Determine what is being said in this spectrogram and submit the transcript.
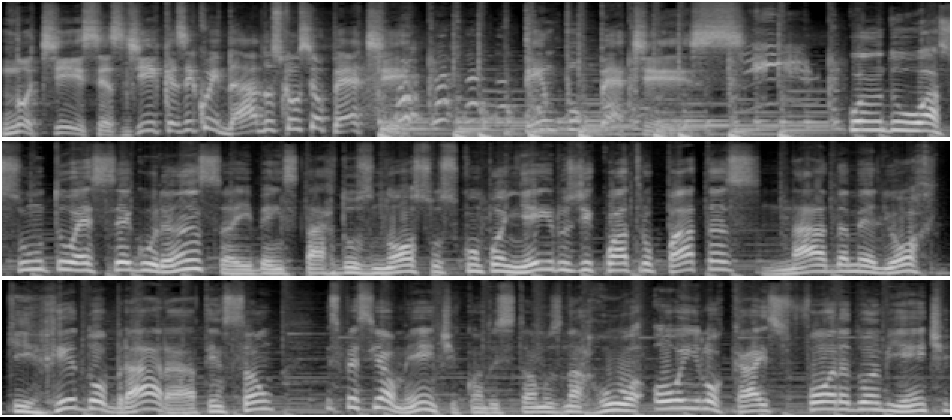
Notícias, dicas e cuidados com seu pet. Tempo Pets. Quando o assunto é segurança e bem-estar dos nossos companheiros de quatro patas, nada melhor que redobrar a atenção, especialmente quando estamos na rua ou em locais fora do ambiente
